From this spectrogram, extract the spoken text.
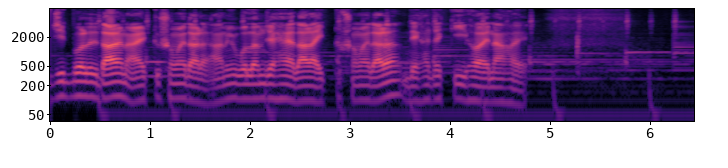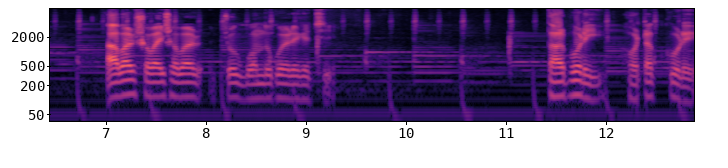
জিৎ বলে, দাঁড়া না, একটু সময় দাঁড়া। আমি বললাম যে হ্যাঁ দাঁড়া, একটু সময় দাঁড়া, দেখা যাক কী হয়, না হয়। আবার সবাই সবার চোখ বন্ধ করে রেখেছি। তারপরেই হঠাৎ করে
